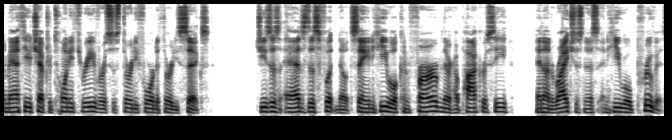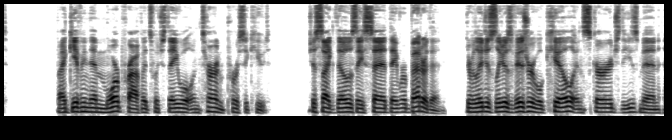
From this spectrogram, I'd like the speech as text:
In Matthew chapter 23, verses 34 to 36, Jesus adds this footnote saying he will confirm their hypocrisy and unrighteousness and he will prove it by giving them more prophets, which they will in turn persecute, just like those they said they were better than. The religious leaders of Israel will kill and scourge these men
